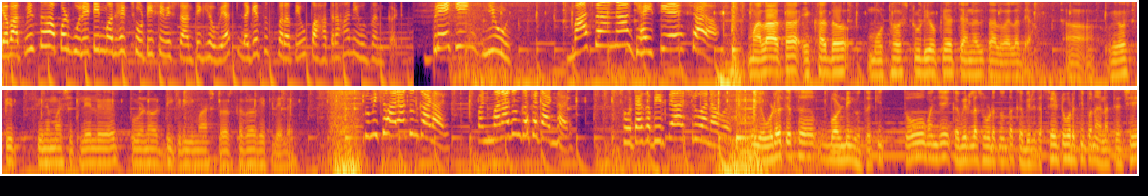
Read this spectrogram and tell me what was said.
या बातमीसह आपण बुलेटिनमध्ये एक छोटीशी विश्रांती घेऊयात. लगेचच परत येऊ. पाहत रहा न्यूज अनकट. Breaking news. मास्तरांना घ्यायची आहे शाळा. मला आता एखादं मोठं स्टुडिओ किंवा चॅनल चालवायला द्या. व्यवस्थित सिनेमा शिकलेले पूर्ण डिग्री मास्टर सगळं घेतलेलं आहे. तुम्ही शहरातून काढाल पण मनातून कसं काढणार? छोट्या कबीरचे अश्रू अनावर एवढं त्याचं बॉन्डिंग होतं की तो म्हणजे कबीरला सोडत नव्हता. कबीर सेटवरती पण आहे ना त्याचे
